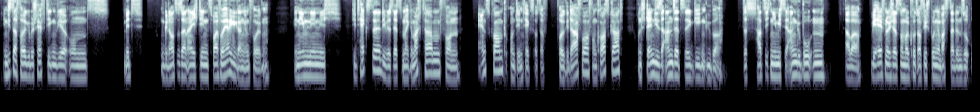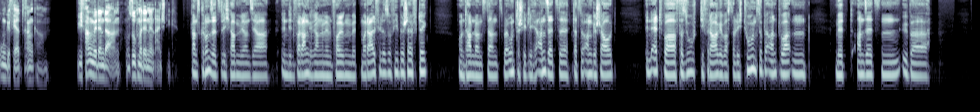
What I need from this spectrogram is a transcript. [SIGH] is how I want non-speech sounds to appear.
In dieser Folge beschäftigen wir uns mit, um genau zu sein, eigentlich den zwei vorhergegangenen Folgen. Wir nehmen nämlich die Texte, die wir das letzte Mal gemacht haben, von Anscombe und den Text aus der Folge davor von Korsgaard und stellen diese Ansätze gegenüber. Das hat sich nämlich sehr angeboten, aber wir helfen euch jetzt nochmal kurz auf die Sprünge, was da denn so ungefähr dran kam. Wie fangen wir denn da an? Wo suchen wir denn den Einstieg? Ganz grundsätzlich haben wir uns ja in den vorangegangenen Folgen mit Moralphilosophie beschäftigt und haben uns dann zwei unterschiedliche Ansätze dazu angeschaut. In etwa versucht die Frage, was soll ich tun, zu beantworten, mit Ansätzen über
